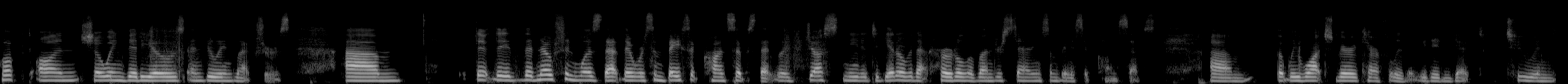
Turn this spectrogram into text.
hooked on showing videos and doing lectures. Um, the, the, the notion was that there were some basic concepts that we just needed to get over that hurdle of understanding some basic concepts. Um, but we watched very carefully that we didn't get too en,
